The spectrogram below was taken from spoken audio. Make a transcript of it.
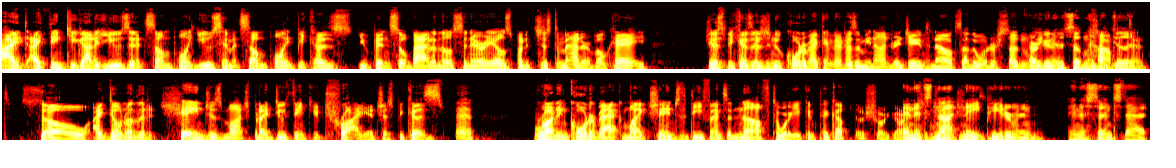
I, I think you got to use it at some point, use him at some point because you've been so bad in those scenarios. But it's just a matter of okay, just because there's a new quarterback in there doesn't mean Andre James and Alex Leatherwood are suddenly Are gonna suddenly be good. So I don't know that it changes much, but I do think you try it just because eh, running quarterback might change the defense enough to where you can pick up those short yards. And it's not Nate Peterman in the sense that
